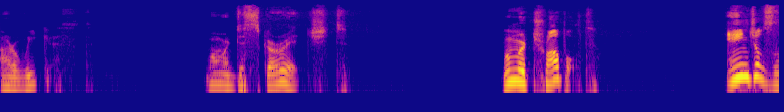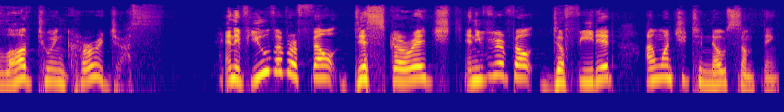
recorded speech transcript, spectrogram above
our weakest, when we're discouraged, when we're troubled. Angels love to encourage us. And if you've ever felt discouraged and if you've ever felt defeated, I want you to know something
